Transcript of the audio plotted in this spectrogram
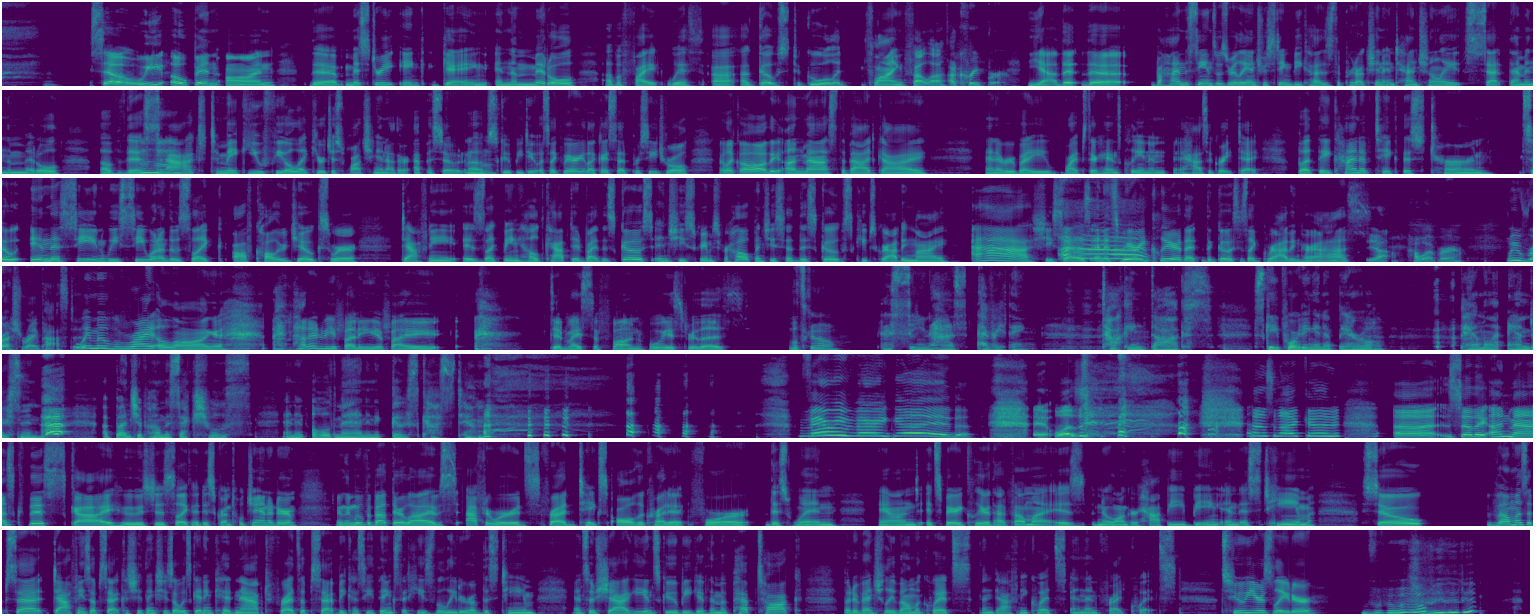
so we open on the Mystery Inc. gang in the middle of a fight with uh, a ghost, a ghoul, a flying fella. A creeper. Yeah, the the behind the scenes was really interesting because the production intentionally set them in the middle of this Mhm. act to make you feel like you're just watching another episode of Mhm. Scooby Doo. It's like very, like I said, procedural. They're like, oh, they unmask the bad guy and everybody wipes their hands clean and has a great day. But they kind of take this turn. So in this scene, we see one of those like off collar jokes where Daphne is like being held captive by this ghost and she screams for help. And she said, This ghost keeps grabbing my ah, she says. And it's very Ah! clear that the ghost is like grabbing her ass. Yeah. However, we rush right past it. We move right along. I thought it'd be funny if I did my Stefon voice for this. Let's go. This scene has everything talking dogs, skateboarding in a barrel, Pamela Anderson, a bunch of homosexuals, and an old man in a ghost costume. Very, very good. it wasn't. that's not good uh so they unmask this guy who's just like a disgruntled janitor and they move about their lives afterwards fred takes all the credit for this win and it's very clear that velma is no longer happy being in this team so Velma's upset. Daphne's upset because she thinks she's always getting kidnapped. Fred's upset because he thinks that he's the leader of this team. And so Shaggy and Scooby give them a pep talk, but eventually Velma quits, then Daphne quits, and then Fred quits. Two years later,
